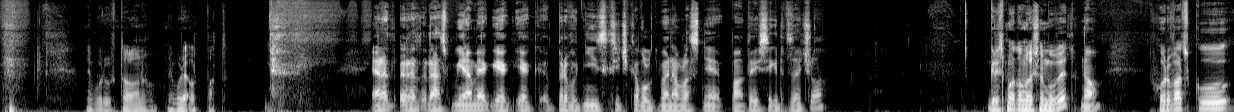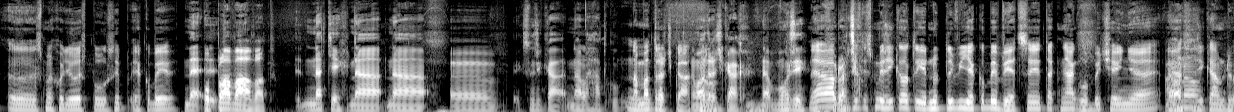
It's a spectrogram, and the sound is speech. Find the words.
nebudu v to, no, nebude odpad. Já rád, rád, rád vzpomínám, jak, jak, jak prvotní skřička Volkmana vlastně, pamatuješ si, kde to začalo? Když jsme o tom začali mluvit? No, V Chorvatsku uh, jsme chodili spolu si jakoby Ne, poplavávat na těch, na, na uh, jak se říká, na lehátku. na madračkách. Na madračkách, na moři. No. Ne, a protože ty jsi mi říkal ty jednotlivé jakoby věci tak nějak obyčejně a No, já no. si říkám do,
